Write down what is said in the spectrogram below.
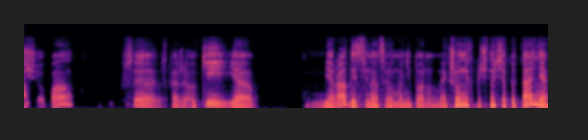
що банк все скаже: Окей, я, я радий з фінансовим моніторингом. Якщо в них почнуться питання,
